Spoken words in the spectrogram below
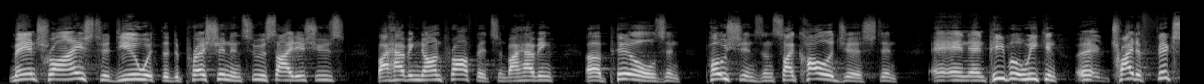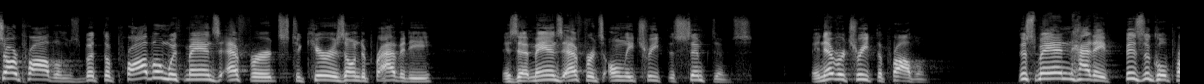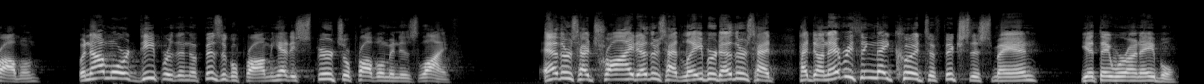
Man tries to deal with the depression and suicide issues by having nonprofits and by having uh, pills and potions and psychologists and, and, and people that we can uh, try to fix our problems. But the problem with man's efforts to cure his own depravity is that man's efforts only treat the symptoms. They never treat the problem. This man had a physical problem but not more deeper than the physical problem. He had a spiritual problem in his life. Others had tried, others had labored, others had, had done everything they could to fix this man, yet they were unable.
